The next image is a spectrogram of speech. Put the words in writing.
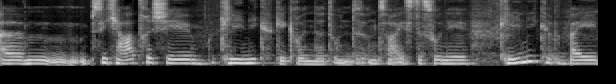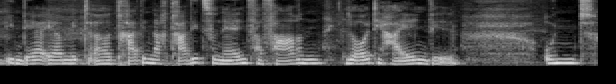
ähm, psychiatrische Klinik gegründet. Und, und zwar ist das so eine Klinik, bei, in der er mit äh, nach traditionellen Verfahren Leute heilen will. Und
